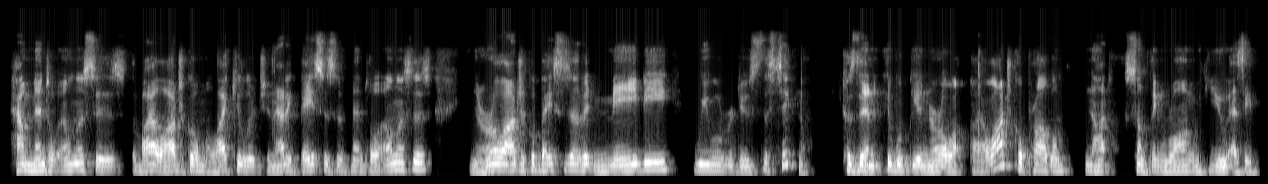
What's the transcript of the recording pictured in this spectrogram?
how mental illnesses, the biological, molecular, genetic basis of mental illnesses, neurological basis of it, maybe we will reduce the stigma because then it would be a neurobiological problem, not something wrong with you as a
